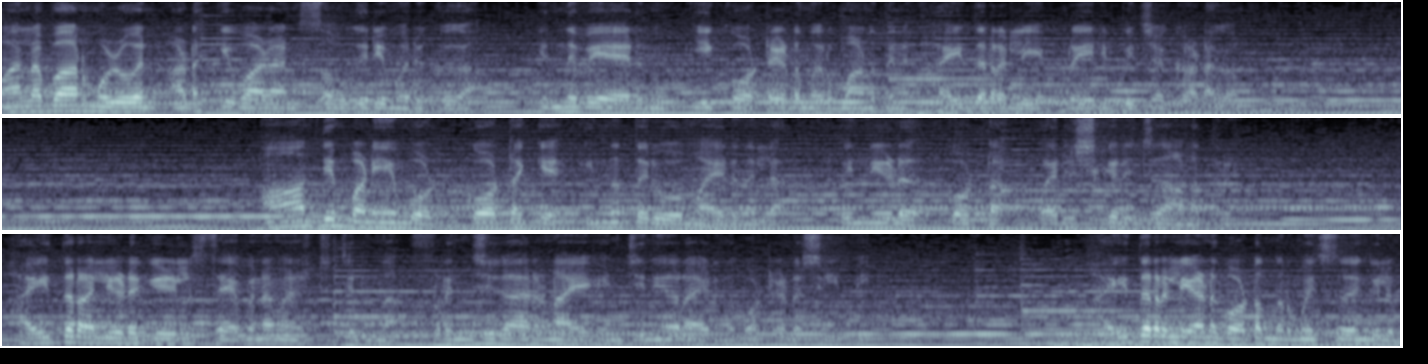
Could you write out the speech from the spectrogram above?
മലബാർ മുഴുവൻ അടക്കി വാഴാൻ സൗകര്യമൊരുക്കുക എന്നിവയായിരുന്നു ഈ കോട്ടയുടെ നിർമ്മാണത്തിന് ഹൈദർ അലിയെ പ്രേരിപ്പിച്ച ഘടകം. ആദ്യം പണിയുമ്പോൾ കോട്ടയ്ക്ക് ഇന്നത്തെ രൂപമായിരുന്നില്ല പിന്നീട് കോട്ട പരിഷ്കരിച്ചതാണത്രേ. ഹൈദർ അലിയുടെ കീഴിൽ സേവനമനുഷ്ഠിച്ചിരുന്ന ഫ്രഞ്ചുകാരനായ എഞ്ചിനീയറായിരുന്നു കോട്ടയുടെ ശില്പി. ഹൈദർ അലിയാണ് കോട്ട നിർമ്മിച്ചതെങ്കിലും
